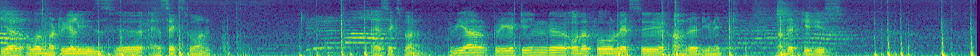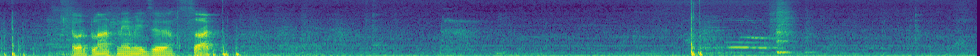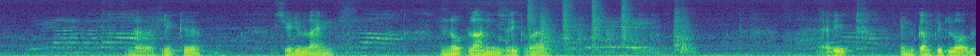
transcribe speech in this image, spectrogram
Here our material is uh, sx1 sx1 we are creating uh, order for let's say 100 unit 100 kgs our plant name is uh, SAC double click uh, schedule line no planning is required edit incomplete log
